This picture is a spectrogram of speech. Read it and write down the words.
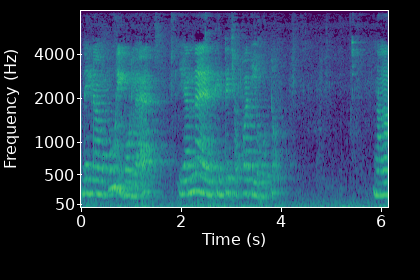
இன்னைக்கு நாம பூரி போடல. எண்ணெய் இருக்குன்ட்டு சப்பாத்தியை போட்டோம். நல்லா.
